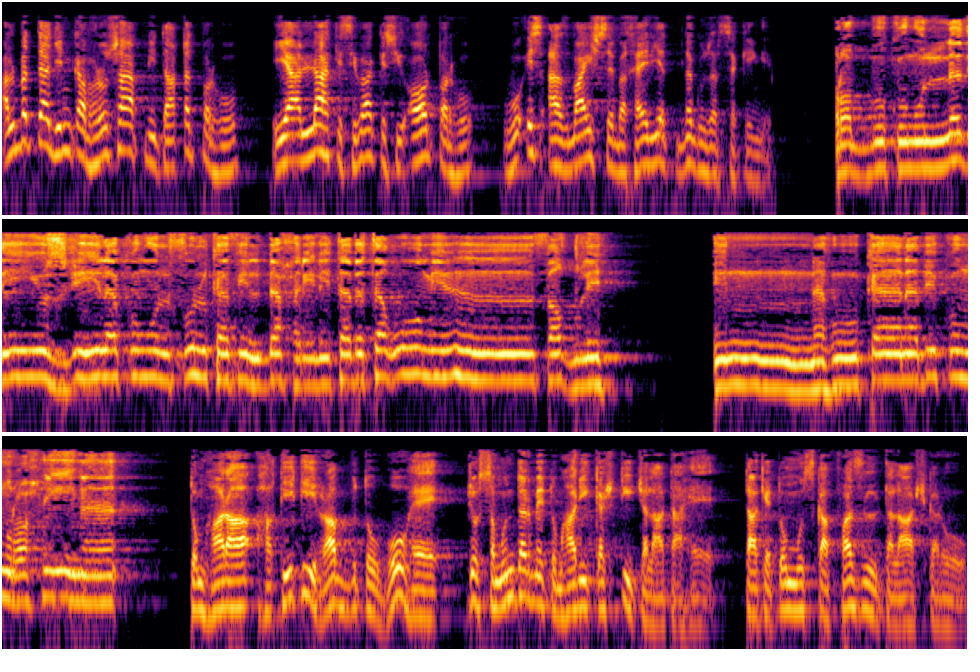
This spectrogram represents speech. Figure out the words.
البتہ جن کا بھروسہ اپنی طاقت پر ہو یا اللہ کے سوا کسی اور پر ہو، وہ اس آزمائش سے بخیریت نہ گزر سکیں گے۔ ربكم الذي يزجي لكم الفلك في البحر لتبتغوا من فضله إنه كان بكم رحيما تمہارا حقیقی رب تو وہ ہے جو سمندر میں تمہاری کشتی چلاتا ہے تاکہ تم اس کا فضل تلاش کرو۔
